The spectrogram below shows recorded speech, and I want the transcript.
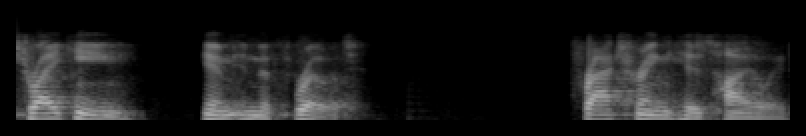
striking him in the throat, fracturing his hyoid.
